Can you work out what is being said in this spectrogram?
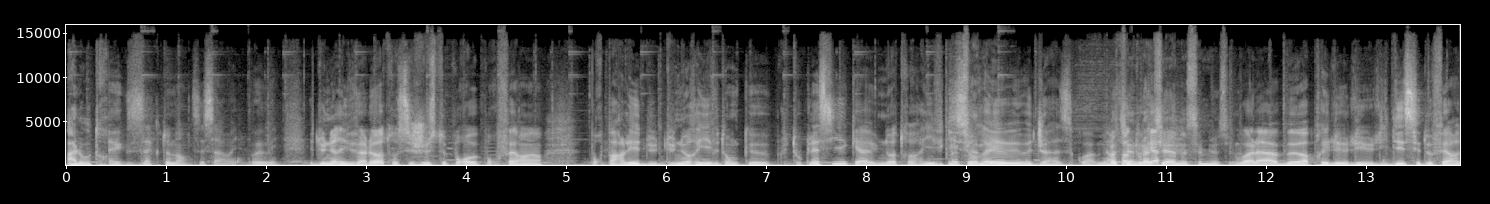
à l'autre. Exactement, c'est ça, oui. oui, oui. D'une rive à l'autre, c'est juste pour, pour faire un, pour parler du- d'une rive donc euh, plutôt classique à une autre rive qui La serait euh, jazz, quoi. Mais La enfin, en tienne, tout la cas, tienne, c'est mieux. Voilà. bah, après, l'idée c'est de faire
